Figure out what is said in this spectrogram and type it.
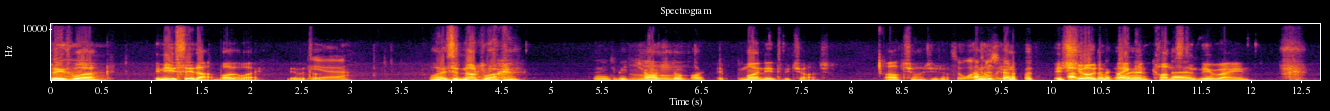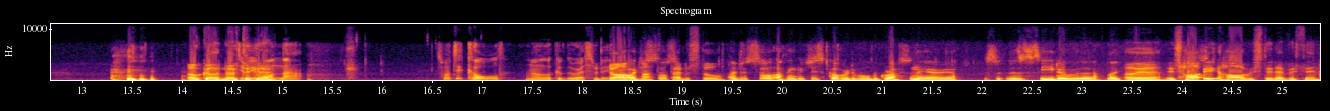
Please Ah. work. Can you see that, by the way? The yeah. Why is it not working? They need to be charged up. Like, It might need to be charged. I'll charge it up. So why I'm just we? gonna put. It I'm should go make it and constantly there, rain. oh god, no, Do we taking want out that? So what's it called? And I'll look up the the recipe. Oh, I dark just saw master some- pedestal. I just saw. I think it just got rid of all the grass in the area. There's, there's a seed over there. Like, Oh yeah, it's har- it harvested everything.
